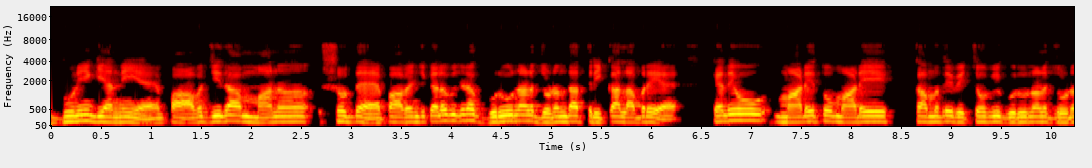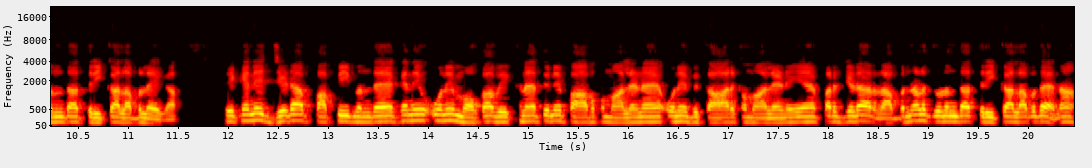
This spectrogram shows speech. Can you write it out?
ਗੁਣੀ ਗਿਆਨੀ ਹੈ, ਭਾਵ ਜਿਹਦਾ ਮਨ ਸ਼ੁੱਧ ਹੈ, ਭਾਵੇਂ ਇੰਜ ਕਹ ਲਓ ਵੀ ਜਿਹੜਾ ਗੁਰੂ ਨਾਲ ਜੁੜਨ ਦਾ ਤਰੀਕਾ ਲੱਭ ਰਿਹਾ ਹੈ, ਕਹਿੰਦੇ ਉਹ ਮਾੜੇ ਤੋਂ ਮਾੜੇ ਕੰਮ ਦੇ ਵਿੱਚੋਂ ਵੀ ਗੁਰੂ ਨਾਲ ਜੁੜਨ ਦਾ ਤਰੀਕਾ ਲੱਭ ਲਏਗਾ। ਤੇ ਕਹਿੰਦੇ ਜਿਹੜਾ ਪਾਪੀ ਬੰਦਾ ਹੈ, ਕਹਿੰਦੇ ਉਹਨੇ ਮੌਕਾ ਵੇਖਣਾ ਤੇ ਉਹਨੇ ਪਾਪ ਕਮਾ ਲੈਣਾ ਹੈ, ਉਹਨੇ ਵਿਕਾਰ ਕਮਾ ਲੈਣੇ ਆ ਪਰ ਜਿਹੜਾ ਰੱਬ ਨਾਲ ਜੁੜਨ ਦਾ ਤਰੀਕਾ ਲੱਭਦਾ ਹੈ ਨਾ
